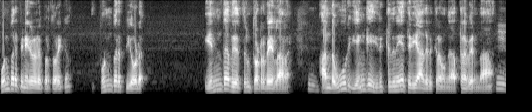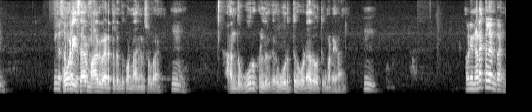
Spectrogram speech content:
பொன்பரப்பி நிகழ்வுகளை பொறுத்த வரைக்கும் பொன்பரப்பியோட எந்த விதத்திலும் தொடர்பே இல்லாம ம். அந்த ஊர் எங்க இருக்குதுன்னே தெரியாது இருக்கிறவங்க அத்தனை பேரும் தான் போலீஸார் மாறு வேடத்துல இருந்து கொண்டாங்கன்னு சொல்றாங்க. அந்த ஊருக்குள்ள இருக்கிற ஒருத்தர் கூட அதை ஒத்துக்க மாட்டேங்கிறாங்க. அப்படி நடக்கலைன்றாங்க.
